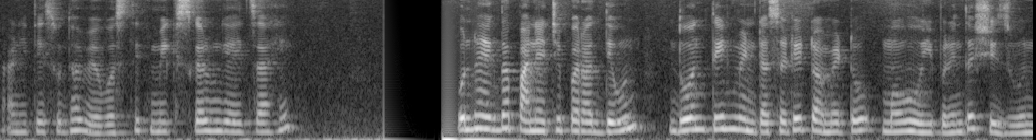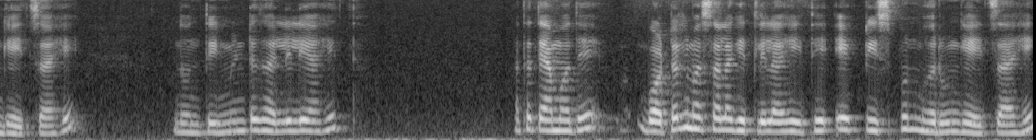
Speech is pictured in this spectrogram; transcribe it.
आणि ते सुद्धा व्यवस्थित मिक्स करून घ्यायचं आहे. पुन्हा एकदा पाण्याची परात देऊन दोन तीन मिनटासाठी टोमॅटो मऊ होईपर्यंत शिजवून घ्यायचं आहे. दोन तीन मिनटं झालेली आहेत. आता त्यामध्ये बॉटल मसाला घेतलेला आहे. इथे एक टीस्पून भरून घ्यायचा आहे.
